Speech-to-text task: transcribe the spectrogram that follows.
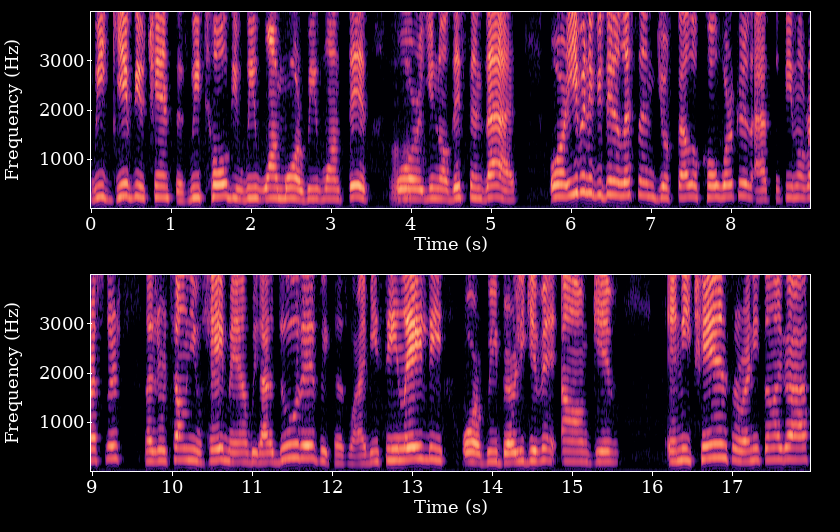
We give you chances. We told you we want more. We want this Mhm. or you know this and that. Or even if you didn't listen, your fellow co-workers as the female wrestlers that they were telling you, "Hey man, we got to do this because what I be seeing lately or we barely give it um give any chance or anything like that."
